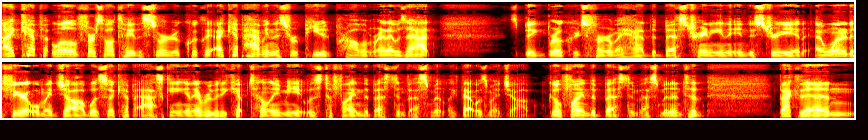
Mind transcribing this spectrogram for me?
I kept well. First of all, I'll tell you the story real quickly. I kept having this repeated problem. Right, I was at this big brokerage firm. I had the best training in the industry and I wanted to figure out what my job was. So I kept asking and everybody kept telling me it was to find the best investment. Like that was my job. Go find the best investment. And to back then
